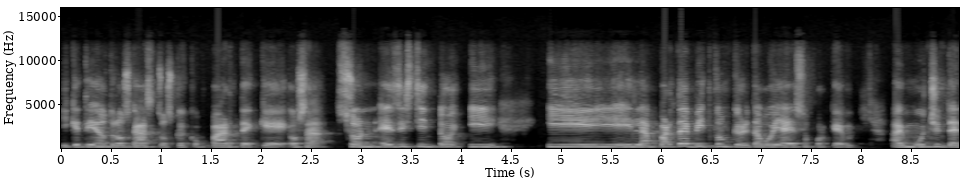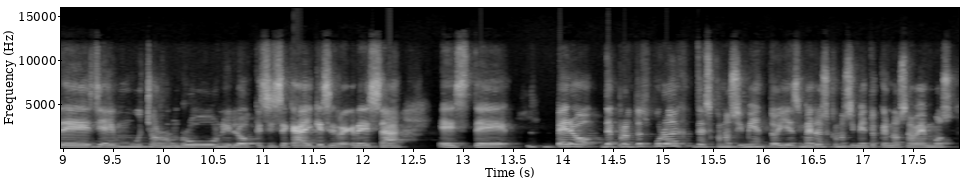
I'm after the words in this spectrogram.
y que tiene otros gastos que comparte, que, o sea, son, es distinto y, y la parte de Bitcoin, que ahorita voy a eso porque hay mucho interés y hay mucho run run y lo que si se cae, que si regresa este, pero de pronto es puro desconocimiento y es mero desconocimiento que no sabemos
